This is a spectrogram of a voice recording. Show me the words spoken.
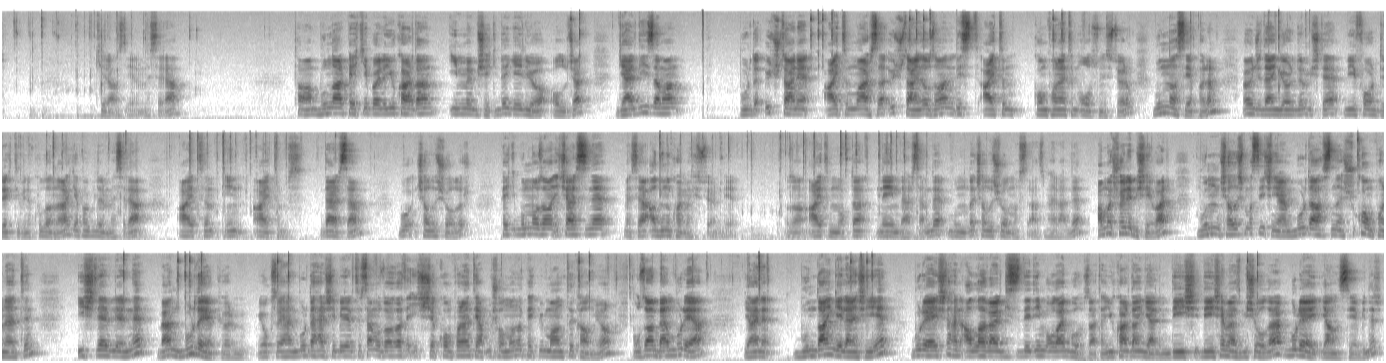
kiraz diyelim mesela. Tamam bunlar peki böyle yukarıdan inme bir şekilde geliyor olacak. Geldiği zaman burada 3 tane item varsa 3 tane de o zaman list item komponentim olsun istiyorum. Bunu nasıl yaparım? Önceden gördüğüm işte v4 direktifini kullanarak yapabilirim mesela. Item in items dersem bu çalışıyor olur. Peki bunun o zaman içerisine mesela adını koymak istiyorum diye. O zaman item nokta name dersem de bunun da çalışıyor olması lazım herhalde. Ama şöyle bir şey var. Bunun çalışması için yani burada aslında şu komponentin işlevlerini ben burada yapıyorum. Yoksa yani burada her şeyi belirtirsem o zaman zaten iç içe komponent yapmış olmanın pek bir mantığı kalmıyor. O zaman ben buraya yani bundan gelen şeyi buraya işte hani Allah vergisi dediğim olay bu zaten. Yukarıdan geldim. Değiş, değişemez bir şey olarak buraya yansıyabilir.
